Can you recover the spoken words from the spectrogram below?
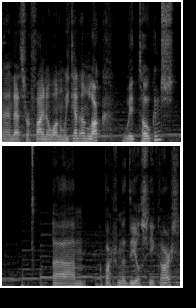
And that's our final one we can unlock with tokens, um, apart from the DLC cars.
